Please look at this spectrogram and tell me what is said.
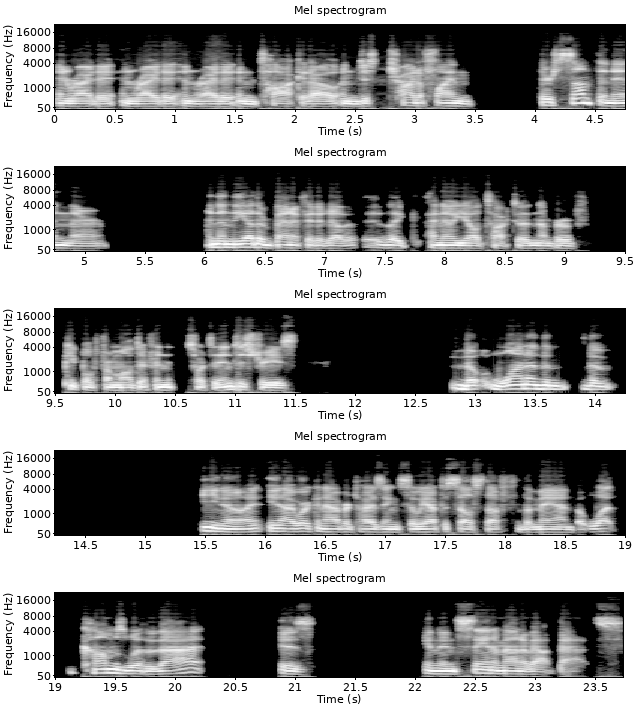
and write it and write it and write it and talk it out and just try to find, there's something in there. And then the other benefit of it, like I know y'all talked to a number of people from all different sorts of industries. The one of the the you know, I, you know, I work in advertising, so we have to sell stuff for the man. But what comes with that is an insane amount of at bats.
